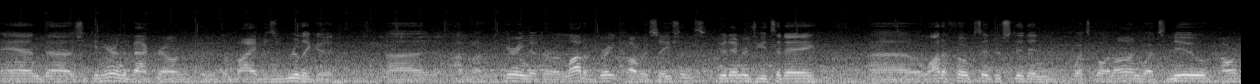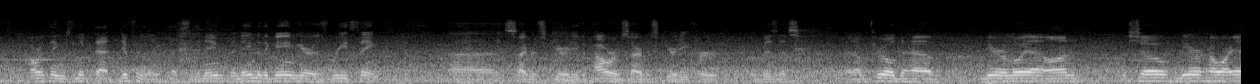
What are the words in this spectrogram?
And uh, as you can hear in the background, the, the vibe is really good. Uh, I'm, I'm hearing that there are a lot of great conversations, good energy today. Uh, a lot of folks interested in what's going on, what's new, how are, how are things looked at differently. That's the name. The name of the game here is rethink uh, cybersecurity, the power of cybersecurity for, for business. And I'm thrilled to have Nir Loya on the show. Nir, how are you?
